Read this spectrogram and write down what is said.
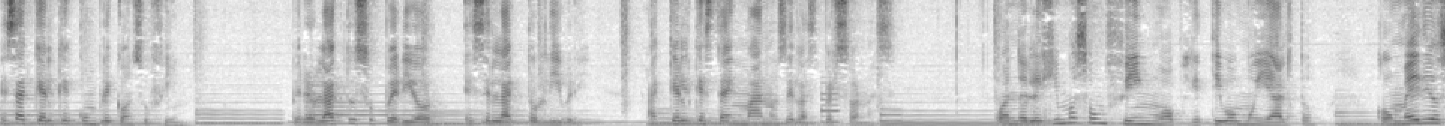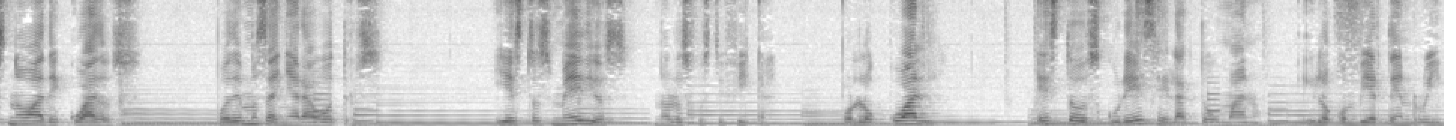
es aquel que cumple con su fin, pero el acto superior es el acto libre, aquel que está en manos de las personas. Cuando elegimos un fin u objetivo muy alto, con medios no adecuados, podemos dañar a otros y estos medios no los justifican, por lo cual esto oscurece el acto humano y lo convierte en ruin.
